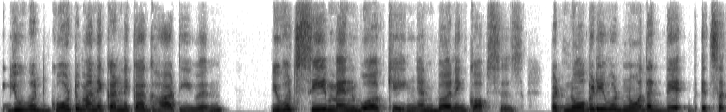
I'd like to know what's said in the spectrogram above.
you would go to manikarnika ghat even you would see men working and burning corpses but nobody would know that they it's a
